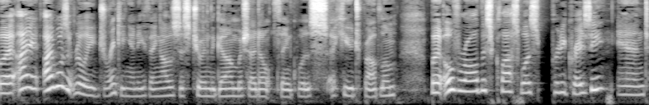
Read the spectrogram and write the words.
But I, I wasn't really drinking anything. I was just chewing the gum, which I don't think was a huge problem. But overall, this class was pretty crazy, and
